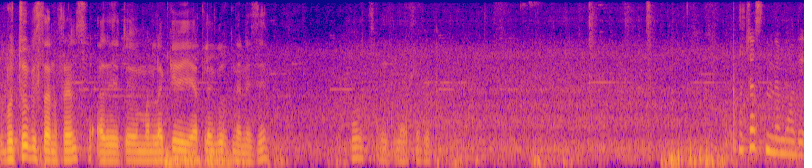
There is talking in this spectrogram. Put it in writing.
ఇప్పుడు చూపిస్తాను ఫ్రెండ్స్. అది మన లక్కీ ఎట్లా ఎగురుతుంది అనేసి. ఇట్లా అట్లా పెట్టు. వచ్చేస్తుందేమో అది.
